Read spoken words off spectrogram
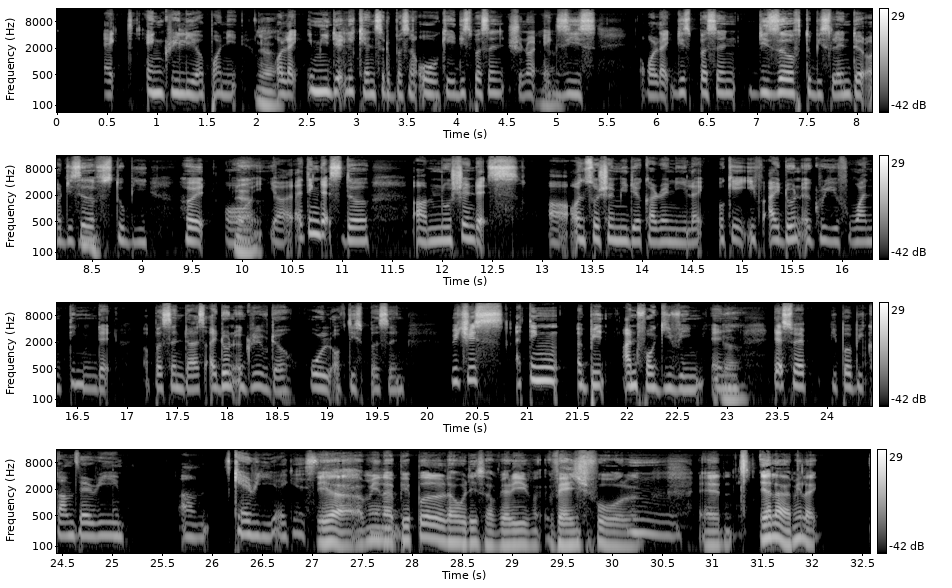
act angrily upon it Yeah. or like immediately cancel the person. Oh, okay, this person should not exist, or like this person deserves to be slandered or deserves to be hurt. Or Yeah. yeah. I think that's the um, notion that's uh, on social media currently. Like, okay, if I don't agree with one thing that a person does, I don't agree with the whole of this person, which is I think a bit unforgiving, and yeah. that's where people become very um, scary. I guess. Yeah, I mean, like people nowadays are very vengeful, Mm. and yeah, lah. I mean, like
